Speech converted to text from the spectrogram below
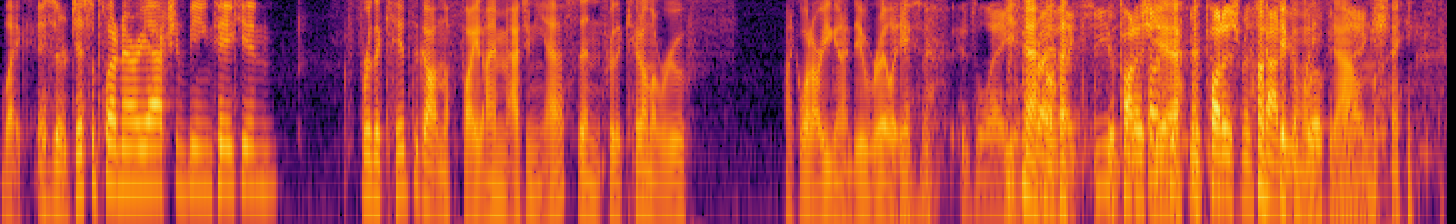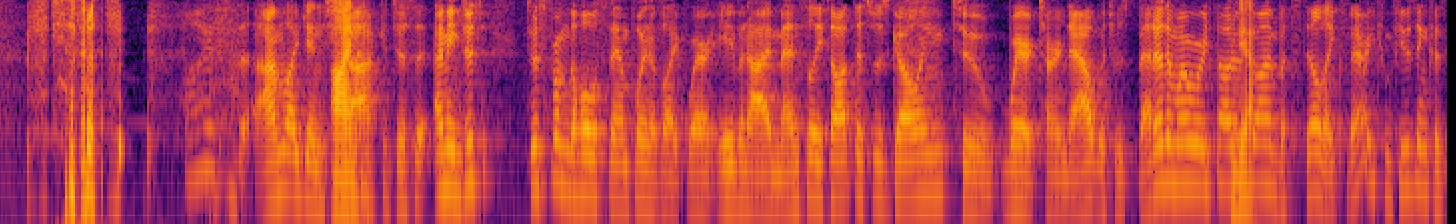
Like Is there disciplinary action being taken? for the kids that got in the fight, I imagine yes, and for the kid on the roof, like what are you gonna do really? his, his leg. Is Yeah, right, like- like, he's your punishment. Yeah. Your punishment's I'll kind of kick your when he's broken down. leg. Like, What? the- I'm like in I shock. Just, I mean, just just from the whole standpoint of like where Abe and I mentally thought this was going to where it turned out, which was better than where we thought it was Yeah. going, but still like very confusing because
